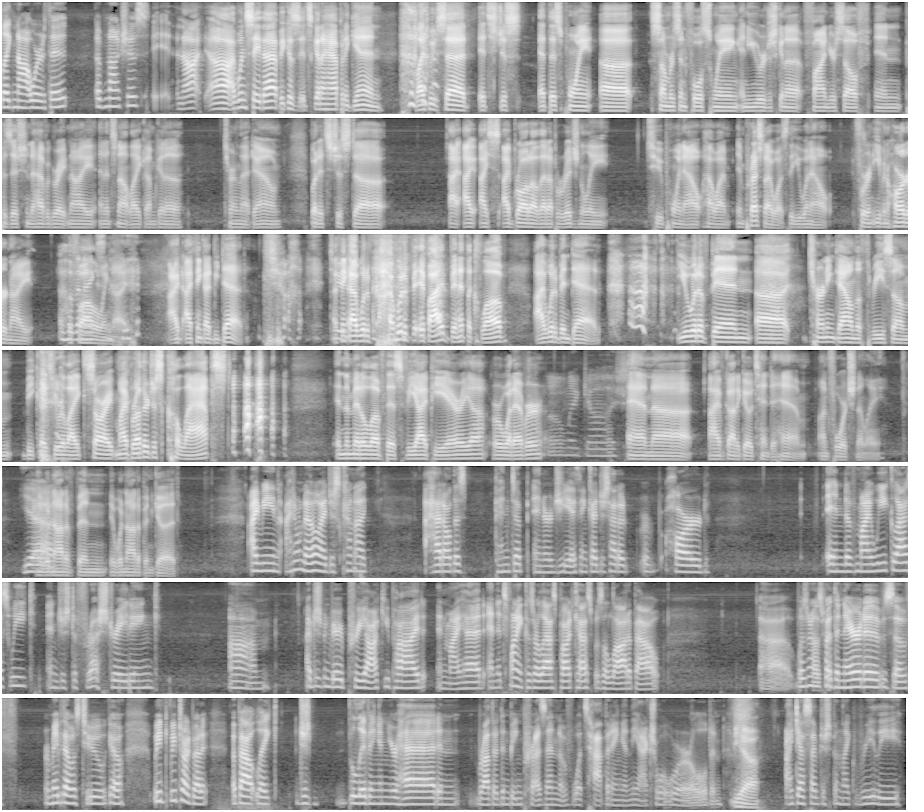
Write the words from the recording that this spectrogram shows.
Like not worth it. Obnoxious. Not, uh, I wouldn't say that because it's going to happen again. Like we've said, it's just at this point, uh, summer's in full swing, and you are just going to find yourself in position to have a great night. And it's not like I'm going to turn that down, but it's just, uh, I, I, I I brought all that up originally to point out how I'm impressed I was that you went out for an even harder night Oh, the, the following night. night. I, I think I'd be dead. I think I would have. I would have. If I had been at the club, I would have been dead. You would have been uh, turning down the threesome because you were like, "Sorry, my brother just collapsed in the middle of this VIP area or whatever, Oh my gosh. and uh, I've got to go tend to him." Unfortunately, Yeah. it would not have been. It would not have been good. I mean, I don't know. I just kind of had all this pent up energy. I think I just had a, a hard end of my week last week and just a frustrating um I've just been very preoccupied in my head and it's funny cuz our last podcast was a lot about uh wasn't last part the narratives of or maybe that was two ago. We we talked about it about like just living in your head and rather than being present of what's happening in the actual world and Yeah. I guess I've just been like really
